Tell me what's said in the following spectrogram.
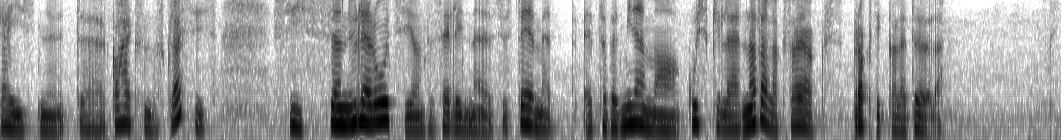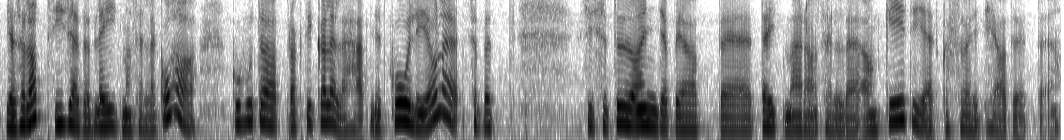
käis nüüd äh, kaheksandas klassis, siis see on üle Rootsi on see selline süsteem, et, et sa pead minema kuskile nädalaks ajaks praktikale tööle. ja see laps ise peab leidma selle koha, kuhu ta praktikale läheb, nii et kooli ei ole, sa pead siis see tööandja peab äh, täitma ära selle ankeedi, et kas sa olid hea töötaja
